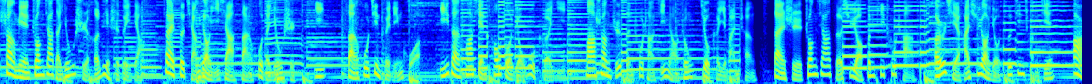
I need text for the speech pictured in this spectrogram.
上面庄家的优势和劣势对调。再次强调一下散户的优势：一、散户进退灵活，一旦发现操作有误可疑，马上止损出场，几秒钟就可以完成。但是庄家则需要分批出场，而且还需要有资金承接。二、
